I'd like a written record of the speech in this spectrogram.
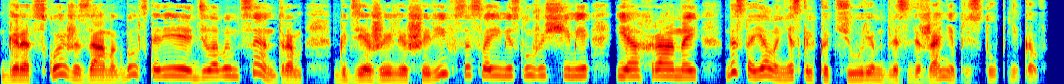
Городской же замок был скорее деловым центром, где жили шериф со своими служащими и охраной, да стояло несколько тюрем для содержания преступников.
